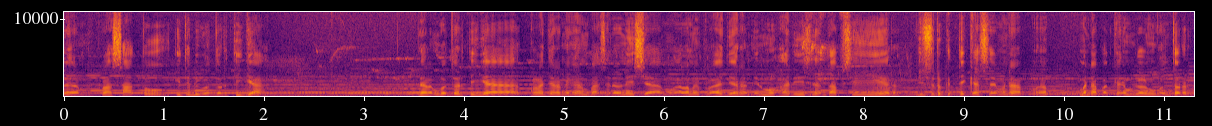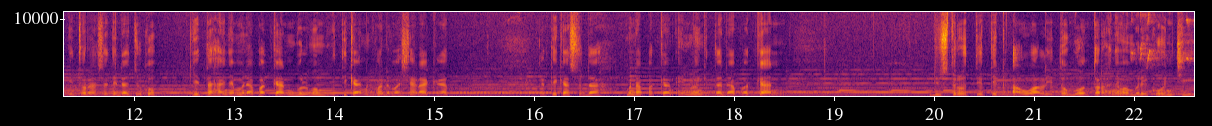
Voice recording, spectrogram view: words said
dalam kelas 1 itu di Gontor 3. Dalam Gontor 3, pelajaran dengan bahasa Indonesia, mengalami pelajaran ilmu hadis dan tafsir. Justru ketika saya mendapatkan ilmu dalam Gontor, itu rasanya tidak cukup. Kita hanya mendapatkan, belum membuktikan kepada masyarakat. Ketika sudah mendapatkan ilmu yang kita dapatkan, justru titik awal itu Gontor hanya memberi kunci.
